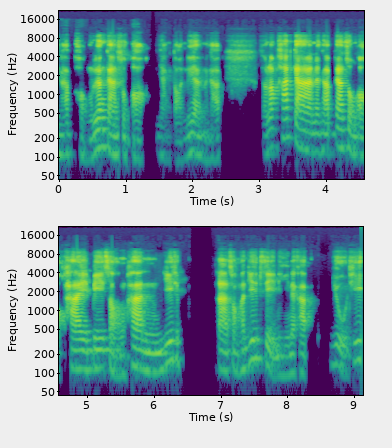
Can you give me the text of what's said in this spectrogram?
นะครับ ของเรื่องการส่งออกอย่างต่อเนื่องนะครับสำหรับคาดการณ์นะครับ การส่งออกไทยปี 2020อ่า2024 นี้นะครับ อยู่ที่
